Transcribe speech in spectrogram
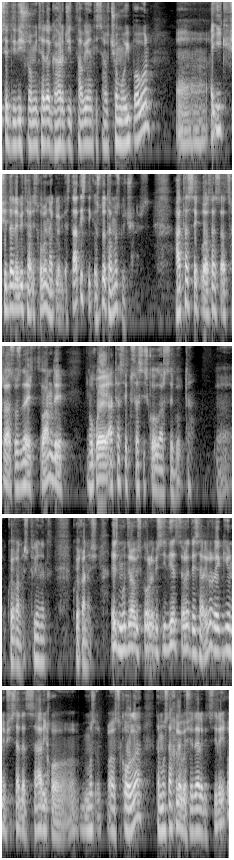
ისე დიდი შრომითა და გარჯით თავიანთი სარჩო მოიპოვონ, აი იქ შედარებით არის ხოლმე ნაკლები და სტატისტიკა ზუსტად ამას გვიჩვენებს. 1921 წლამდე უკვე 1600 სკოლა არსებობდა ქვეყანაში, თლიანად ქვეყანაში. ეს მოძრავი სკოლების იდეა სწორედ ეს არის, რომ რეგიონებში, სადაც არ იყო სკოლა და მოსახლეობა შედარებით მცირე იყო,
